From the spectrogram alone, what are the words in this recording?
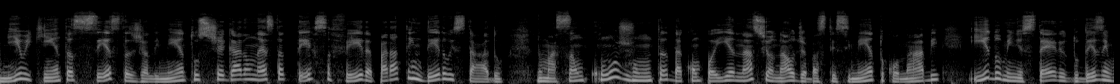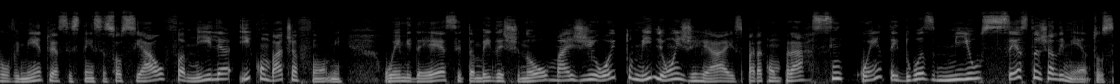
1.500 cestas de alimentos chegaram nesta terça-feira para atender o Estado, numa ação conjunta da Companhia Nacional de Abastecimento, CONAB, e do Ministério do Desenvolvimento e Assistência Social, Família e Combate à Fome. O MDS também destinou mais de 8 milhões de reais para comprar 52 mil cestas de alimentos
